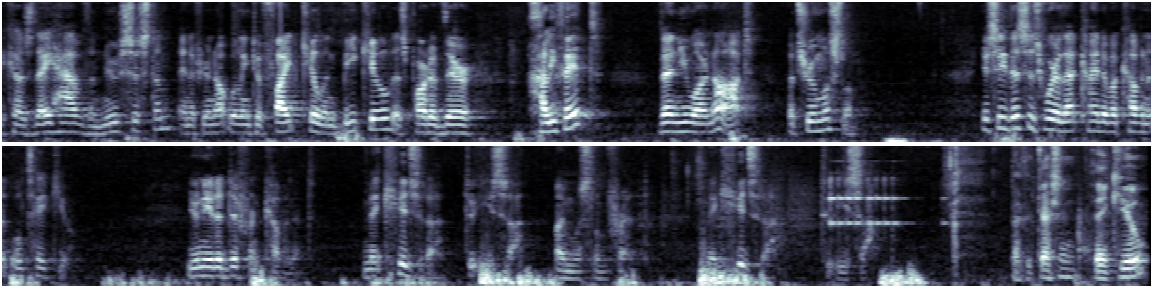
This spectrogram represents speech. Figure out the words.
because they have the new system. And if you're not willing to fight, kill, and be killed as part of their caliphate, then you are not a true Muslim. You see, this is where that kind of a covenant will take you. You need a different covenant. Make hijrah to Isa, my Muslim friend. Make hijrah to Isa. Dr. Cashin, thank you.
